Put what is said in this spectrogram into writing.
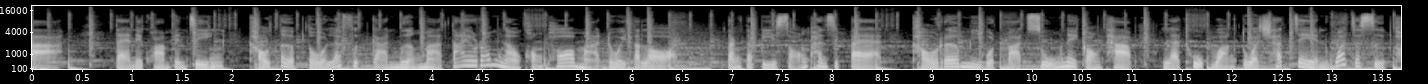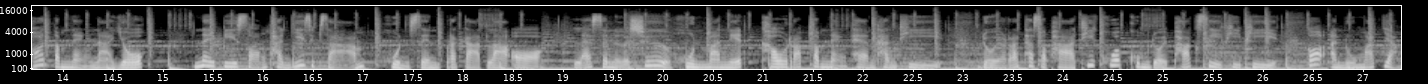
า แต่ในความเป็นจริง เขาเติบโตและฝึกการเมืองมาใต้ร่มเงาของพ่อมาโดยตลอด ตั้งแต่ปี 2018 เขาเริ่มมีบทบาทสูงในกองทัพ และถูกวางตัวชัดเจนว่าจะสืบทอดตำแหน่งนายก ในปี 2023 หุ่นเซนประกาศลาออก และเสนอชื่อฮุนมาเน็ตเข้ารับตำแหน่งแทนทันที โดยรัฐสภาที่ควบคุมโดยพรรค CPP ก็อนุมัติอย่าง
